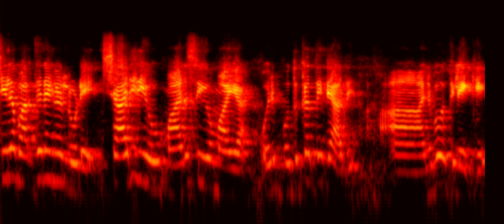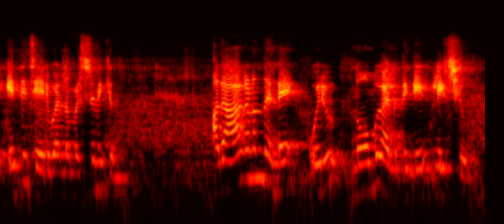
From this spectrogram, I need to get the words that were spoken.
ചില വർധനങ്ങളിലൂടെ ശാരീരികവും മാനസികവുമായ ഒരു പുതുക്കത്തിന്റെ അതി അനുഭവത്തിലേക്ക് എത്തിച്ചേരുവാൻ നമ്മൾ ശ്രമിക്കുന്നു. അതാകണം തന്നെ ഒരു നോമ്പുകാലത്തിന്റെയും ലക്ഷ്യവും.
